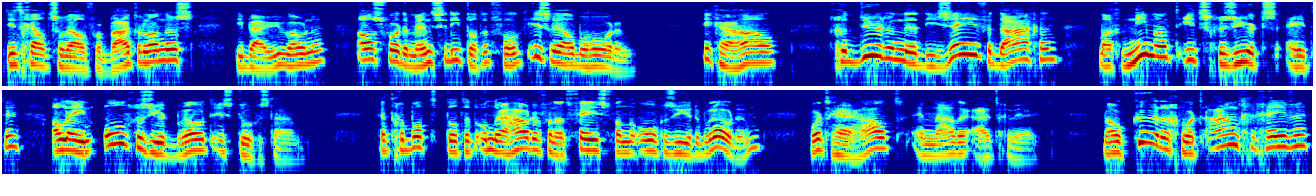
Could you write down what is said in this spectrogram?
Dit geldt zowel voor buitenlanders die bij u wonen, als voor de mensen die tot het volk Israël behoren. Ik herhaal, gedurende die zeven dagen mag niemand iets gezuurds eten, alleen ongezuurd brood is toegestaan. Het gebod tot het onderhouden van het feest van de ongezuurde broden wordt herhaald en nader uitgewerkt. Nauwkeurig wordt aangegeven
